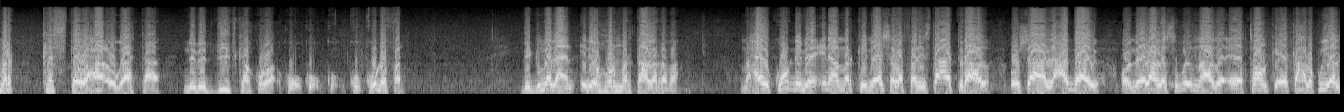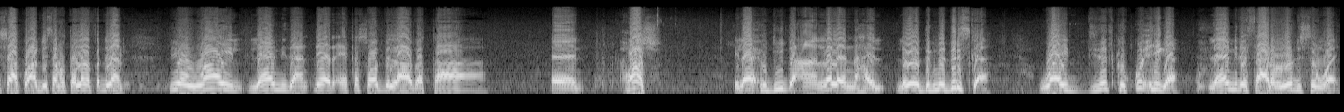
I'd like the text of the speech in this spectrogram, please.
mar kasta waxaa ogaataa nabaddiidkaa ku dhafan. Degmadan inay hormartaa la rabaa. Maxay kuu dhimeen inaa markii meesha la fadhiista aad tidhaahdo oo shaaha la cabaayo oo meelaha laysugu imaado ee toonka ee kaxda ku yaal shaaha ku cabaysan hoteelada fadhidaan? Niyo waay laamidan dheer ee ka soo bilaabataa xoosh! Ilaa xuduudda aan la leenahay labada degmo deriska ah waay didadka ku xiga laamida saaran loo dhisan waaye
